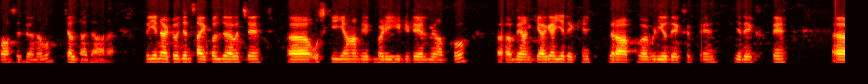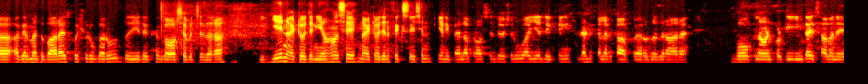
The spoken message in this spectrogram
प्रोसेस जो है ना वो चलता जा रहा है। तो ये नाइट्रोजन साइकिल जो है बच्चे आ, उसकी यहाँ पे एक बड़ी ही डिटेल में आपको बयान किया गया। ये देखें ज़रा आप वीडियो देख सकते हैं ये देख सकते हैं। अगर मैं दोबारा इसको शुरू करूँ तो ये देखें, गौर से बच्चे ज़रा, ये नाइट्रोजन यहाँ से नाइट्रोजन फिक्सेशन यानी पहला प्रोसेस जो शुरू हुआ, ये देखेंगे रेड कलर का आपको एरो नज़र आ रहा है। वो प्लांट प्रोटीन का हिस्सा बने,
